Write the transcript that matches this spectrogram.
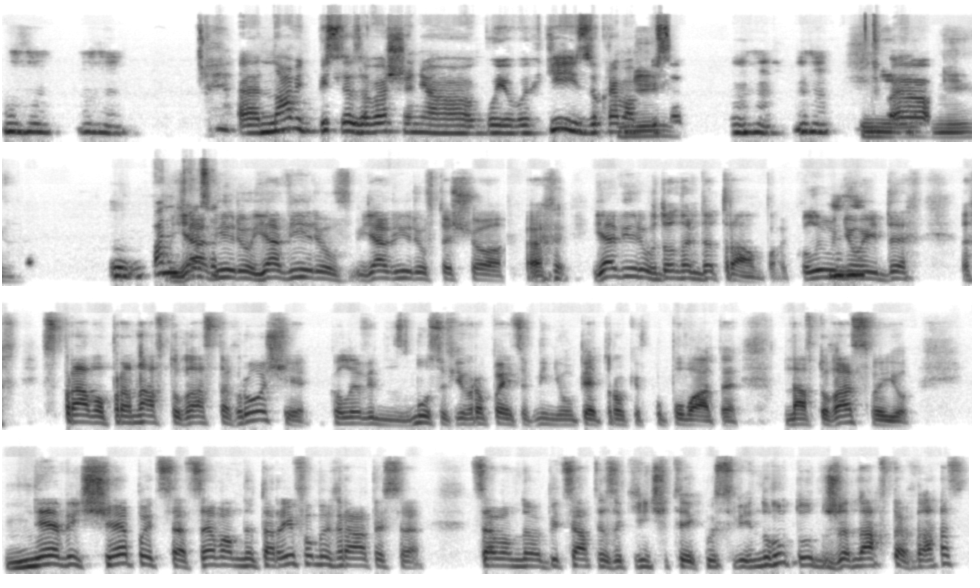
Угу, угу. Навіть після завершення бойових дій, зокрема, ні. після. Угу, угу. Ні, е, ні. Пане я Тарасу... вірю, я вірю, я вірю в те, що е, я вірю в Дональда Трампа. Коли у нього йде е, справа про нафту, газ та гроші, коли він змусив європейців мінімум 5 років купувати нафту газ свою, не відчепиться. Це вам не тарифами гратися. Це вам не обіцяти закінчити якусь війну. Тут вже нафта, газ,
